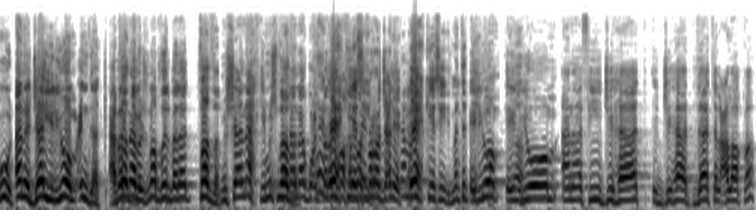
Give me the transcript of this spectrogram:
قول. أنا جاي اليوم عندك على. برنامج نبض البلد. تفضل. مشان أحكي مش مشان أقعد بلا إحكي يا آخذ سيدي. اتفرج عليك. إحكي يا سيدي ما أنت. اليوم آه. اليوم أنا في جهات الجهات ذات العلاقة.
